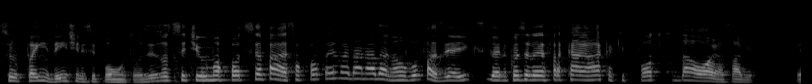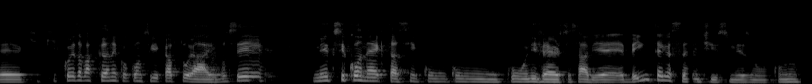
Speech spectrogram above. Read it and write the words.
surpreendente nesse ponto. Às vezes você tira uma foto e você fala, ah, essa foto aí não vai dar nada não, vou fazer aí que se dane. Quando você vai falar, caraca, que foto da hora, sabe? É, que, que, coisa bacana que eu consegui capturar. E você meio que se conecta assim com, com, com o universo, sabe? É, é bem interessante isso mesmo. Com,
